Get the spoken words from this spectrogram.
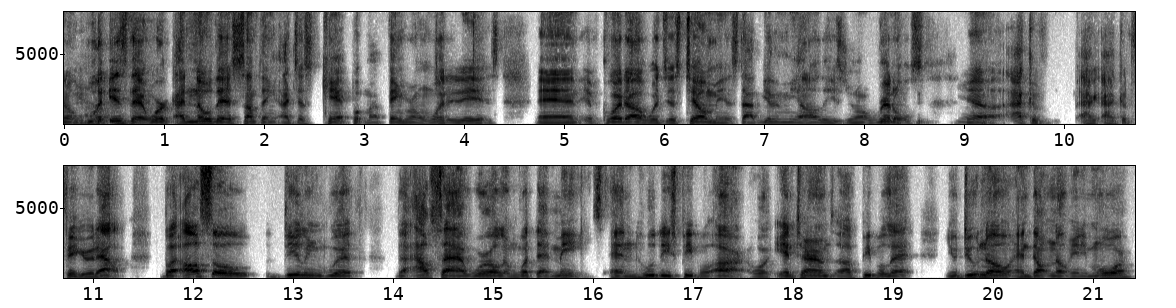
You know, yeah. what is that work? I know there's something I just can't put my finger on what it is. And if Coy Dog would just tell me and stop giving me all these, you know, riddles, yeah. you know, I could I, I could figure it out. But also dealing with the outside world and what that means and who these people are, or in terms of people that you do know and don't know anymore,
